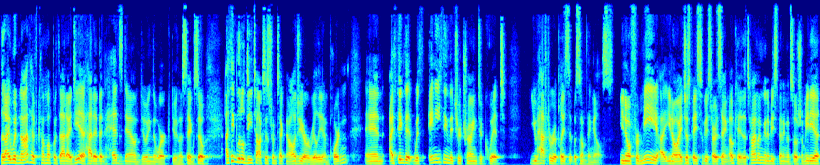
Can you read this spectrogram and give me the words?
that I would not have come up with that idea had I been heads down doing the work, doing those things. So I think little detoxes from technology are really important. And I think that with anything that you're trying to quit, you have to replace it with something else. You know, for me, I, you know, I just basically started saying, okay, the time I'm going to be spending on social media,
